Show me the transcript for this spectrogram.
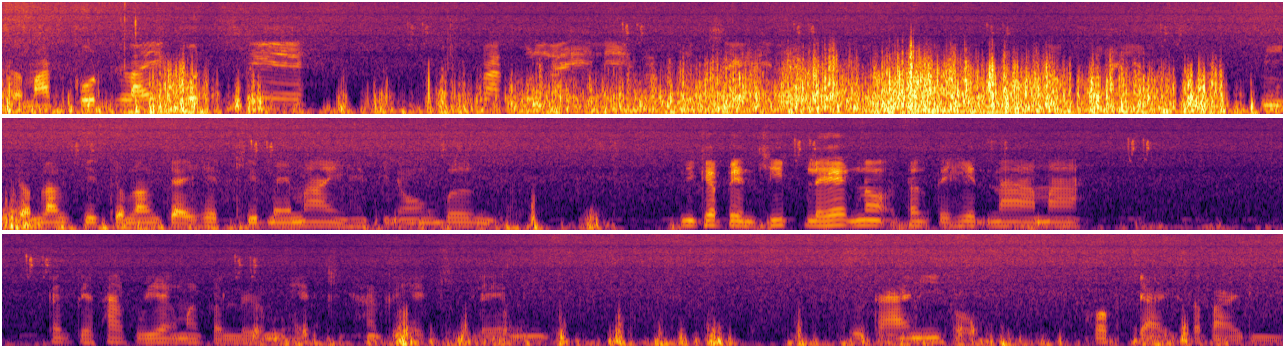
สามารถกดไลค์กดแชร์ฝากกดไลค์เนี่ยครับกดแชร์ให้ด้วยมีกำลังจิตกำลังใจเฮ็ดคลิปใหม่ๆให้พี่น้องเบิ้งนี่ก็เป็นคลิปแรกเนาะตั้งแต่เฮ็ดนามา ตั้งแต่ภาคเวียงมาก็เริ่มเฮ็ดหาก็เฮ็ดขีดแรงนี้ สุดท้ายนี้ขอบขอบใจสบายดี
